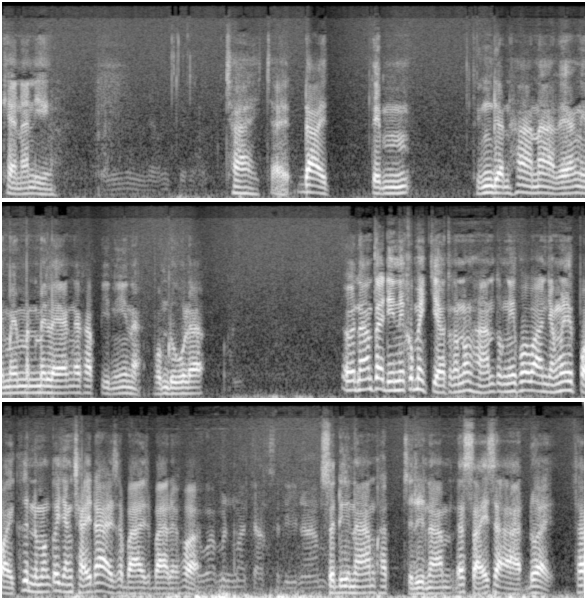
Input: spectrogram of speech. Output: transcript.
แค่นั้นเองใช่ใช่ได้เต็ม ถึงเดือนห้าหน้าแรงนี่ไม่มันไม่แรงนะครับ ปีนี้น่ะ ผมดูแล้ว เออน้ำใต้ดินนี่ก็ไม่เกี่ยวกับน้องหานตรงนี้เพราะว่ายังไม่ได้ปล่อยขึ้นมันก็ยังใช้ได้สบายสบายเลยพ่อแต่ว่ามันมาจากสะดือน้ำสะดือน้ำครับสะดือน้ำและใสสะอาดด้วย ถ้า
